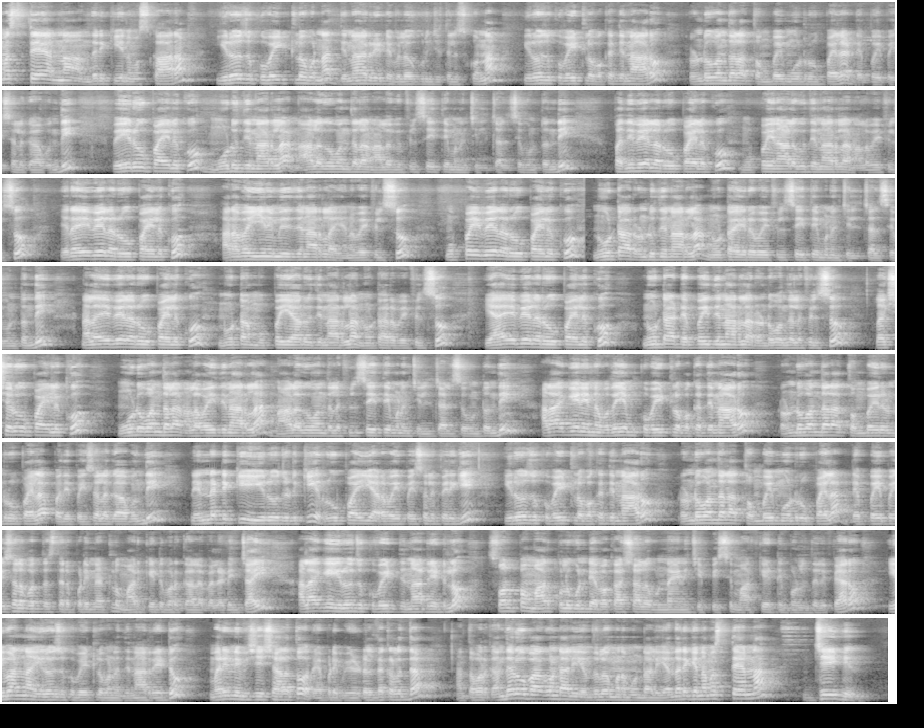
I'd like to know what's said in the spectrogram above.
నమస్తే అన్న అందరికీ నమస్కారం. ఈరోజు కువైట్లో ఉన్న దినార్ రేటు విలువ గురించి తెలుసుకున్నాం ఈరోజు కువైట్లో ఒక దినారు రెండు వందల తొంభై మూడు రూపాయల డెబ్బై పైసలుగా ఉంది. వెయ్యి రూపాయలకు మూడు దినార్ల నాలుగు వందల నాలుగు ఫిల్స్ అయితే మనం చెల్లించాల్సి ఉంటుంది. పదివేల రూపాయలకు ముప్పై నాలుగు దినార్ల నలభై ఫిల్స్. ఇరవై వేల రూపాయలకు అరవై ఎనిమిది దినార్ల ఎనభై ఫిల్సు. ముప్పై వేల రూపాయలకు నూట రెండు దినార్ల నూట ఇరవై ఫిల్స్ అయితే మనం చెల్లించాల్సి ఉంటుంది. నలభై వేల రూపాయలకు నూట ముప్పై ఆరు దినార్ల నూట అరవై ఫిల్స్ యాభై వేల రూపాయలకు నూట డెబ్బై దినార్ల రెండు వందల ఫిల్స్ లక్ష రూపాయలకు మూడు వందల నలభై దినార్ల నాలుగు వందల ఫిల్స్ అయితే మనం చెల్లించాల్సి ఉంటుంది. అలాగే నిన్న ఉదయం కువైట్లో ఒక దినారు రెండు వందల తొంభై రెండు రూపాయల పది పైసలుగా ఉంది. నిన్నటికి ఈ రోజుకి రూపాయి అరవై పైసలు పెరిగి ఈరోజు కువైట్లో ఒక దినారు రెండు వందల తొంభై మూడు రూపాయల డెబ్బై పైసల వద్ద స్థిరపడినట్లు మార్కెట్ వర్గాలు వెల్లడించాయి. అలాగే ఈరోజు కువైట్ దినార్ రేటులో స్వల్ప మార్పులు ఉండే అవకాశాలు ఉన్నాయని చెప్పేసి మార్కెట్ నిపుణులు తెలిపారు. ఇవన్న ఈరోజు కువైట్లో ఉన్న దినార్ రేటు. మరిన్ని విశేషాలతో రేపటి వీడియోలతో కలుద్దాం. అంతవరకు అందరూ బాగుండాలి ఎందులో మనం ఉండాలి. అందరికీ నమస్తే అన్న. జై హింద్.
